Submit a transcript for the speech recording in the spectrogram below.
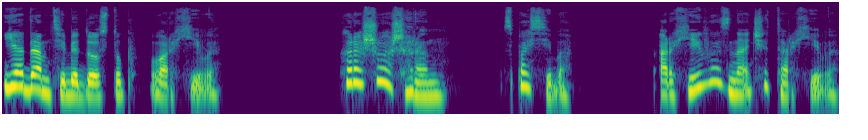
Я дам тебе доступ в архивы. Хорошо, Шаран. Спасибо. Архивы значит архивы.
